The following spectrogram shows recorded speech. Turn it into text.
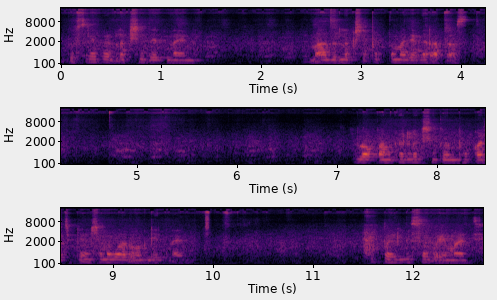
दुसऱ्याकडे लक्ष देत नाही मी. माझं लक्ष फक्त माझ्या घरात असतं. लोकांकडे लक्ष देऊन फुकाळची टेन्शन वाढवून घेत नाही मी. पहिली सवय माझी.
